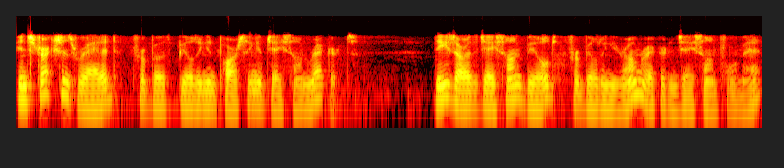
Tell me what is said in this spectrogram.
Instructions were added for both building and parsing of JSON records. These are the JSON build for building your own record in JSON format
